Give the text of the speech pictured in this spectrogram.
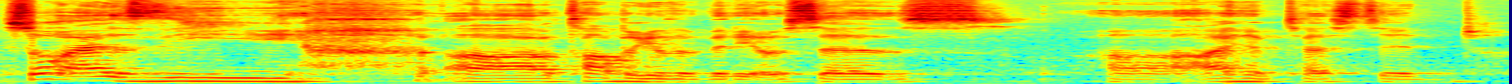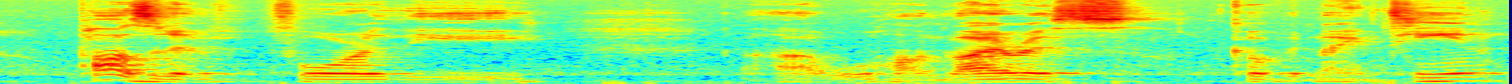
So, as the uh, topic of the video says, uh, I have tested positive for the uh, Wuhan virus, COVID 19.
